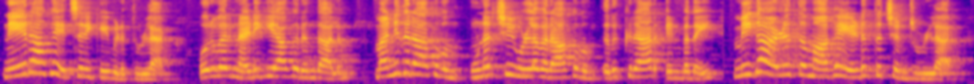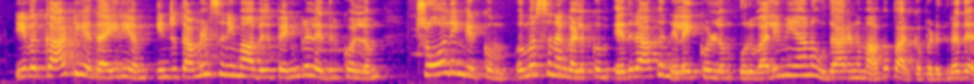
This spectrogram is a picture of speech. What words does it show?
நேராக எச்சரிக்கை விடுத்துள்ளார். ஒருவர் நடிகையாக இருந்தாலும் மனிதராகவும் உணர்ச்சி உள்ளவராகவும் இருக்கிறார் என்பதை மிக அழுத்தமாக எடுத்துச் சென்றுள்ளார். இவர் காட்டிய தைரியம் இன்று தமிழ் சினிமாவில் பெண்கள் எதிர்கொள்ளும் ட்ரோலிங்கிற்கும் விமர்சனங்களுக்கும் எதிராக நிலை கொள்ளும் ஒரு வலிமையான உதாரணமாக பார்க்கப்படுகிறது.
